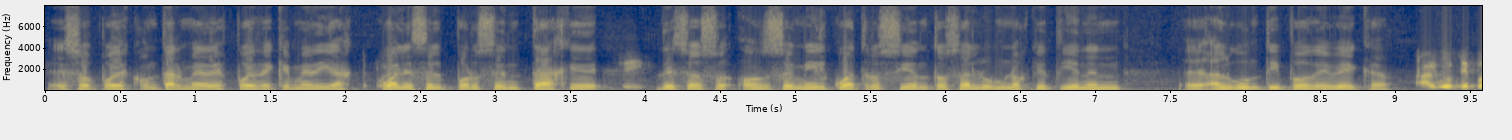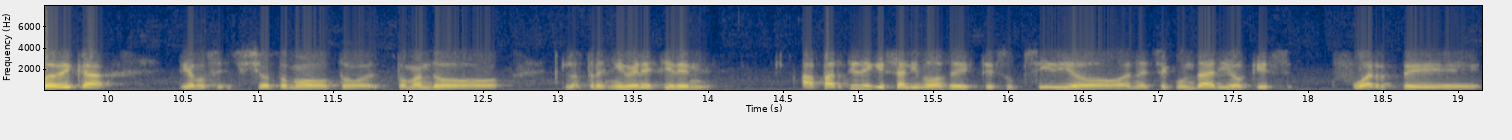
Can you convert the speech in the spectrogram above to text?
eso puedes contarme después de que me digas cuál es el porcentaje de esos 11.400 alumnos que tienen eh, algún tipo de beca. Algún tipo de beca, digamos, si yo tomo tomando los tres niveles, tienen, a partir de que salimos de este subsidio en el secundario, que es fuerte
